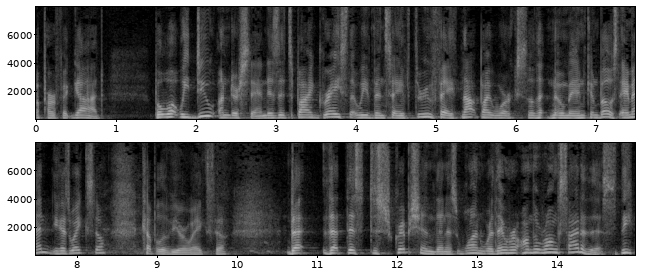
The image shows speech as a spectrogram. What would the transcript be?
a perfect God. But what we do understand is it's by grace that we've been saved through faith, not by works, so that no man can boast. Amen? You guys awake still? A couple of you are awake still. That, that this description then is one where they were on the wrong side of this. The,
